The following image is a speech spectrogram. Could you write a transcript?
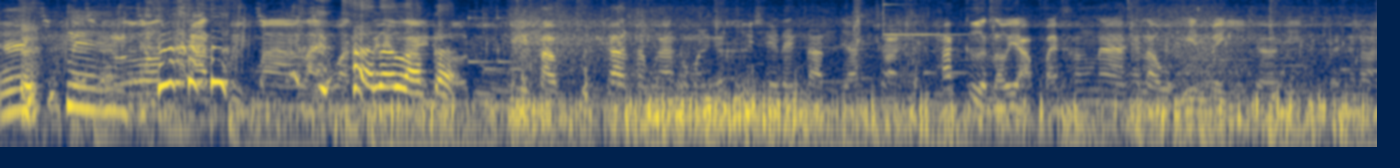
เอ้ยแล้วก็การฝึกมาหลายวันน่ารักอะเดี๋ยวเราดูนี่ครับการทำงานของมันก็คือใช้แรงดันยักษ์ถ้าเกิดเราอยากไปข้างหน้าให้เราเอ็นไปอย่างนี้ใช่ไหมพี่ไปข้างหน้า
